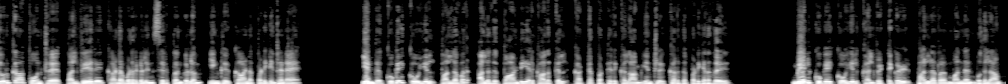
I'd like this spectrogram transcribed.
துர்கா போன்ற பல்வேறு கடவுளர்களின் சிற்பங்களும் இங்கு காணப்படுகின்றன. இந்த குகை கோயில் பல்லவர் அல்லது பாண்டியர் காலத்தில் கட்டப்பட்டிருக்கலாம் என்று கருதப்படுகிறது. மேல் குகை கோயில் கல்வெட்டுகள் பல்லவ மன்னன் முதலாம்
